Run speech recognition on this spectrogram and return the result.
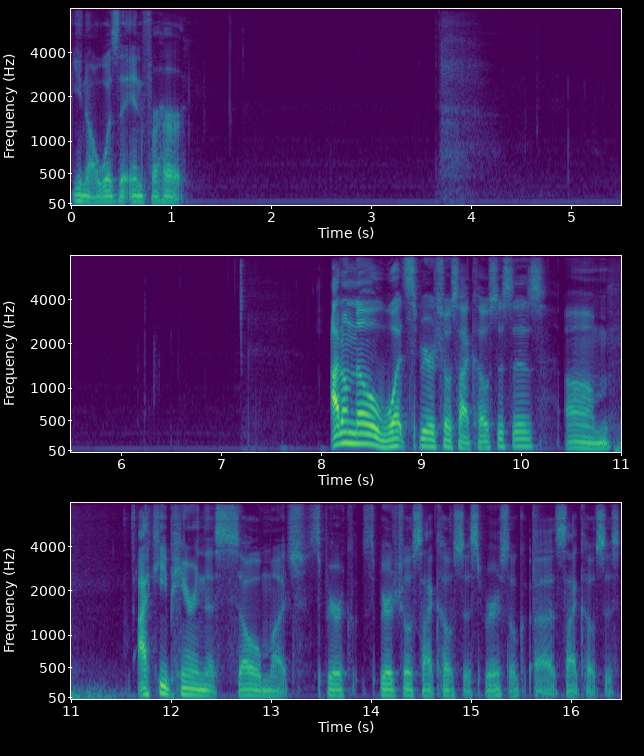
you know, was the end for her. I don't know what spiritual psychosis is. Um, I keep hearing this so much. Spirit, spiritual psychosis, spiritual uh, psychosis.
